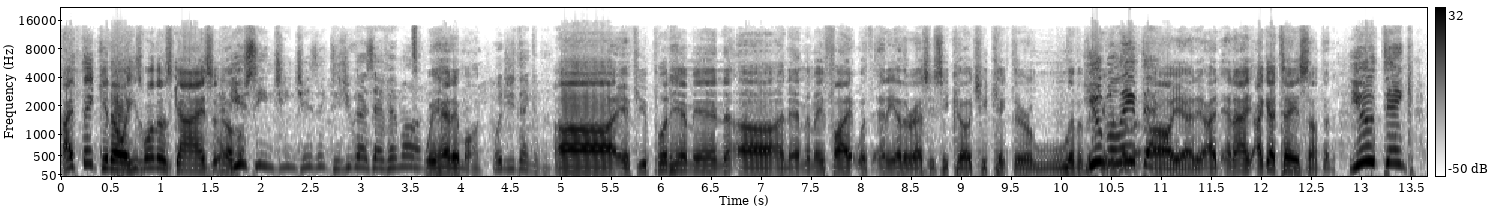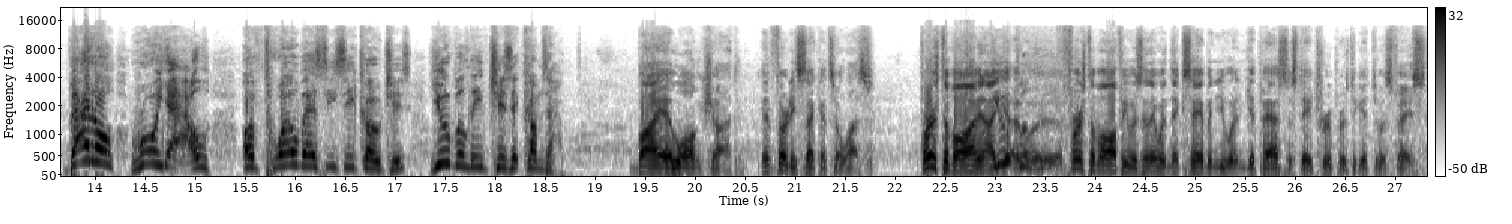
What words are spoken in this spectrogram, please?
I think you know he's one of those guys. Have you seen Gene Chizik? Did you guys have him on? we had him on. What did you think of him? Uh, if you put him in uh, an MMA fight with any other SEC coach, he kicked their living. You believe that? Oh yeah, I, and I, I got to tell you something. you think battle royale of 12 SEC coaches, you believe Chizik comes out? by a long shot in 30 seconds or less. First of all, I mean, I, believe- first of all, if he was in there with Nick Saban, you wouldn't get past the state troopers to get to his face.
